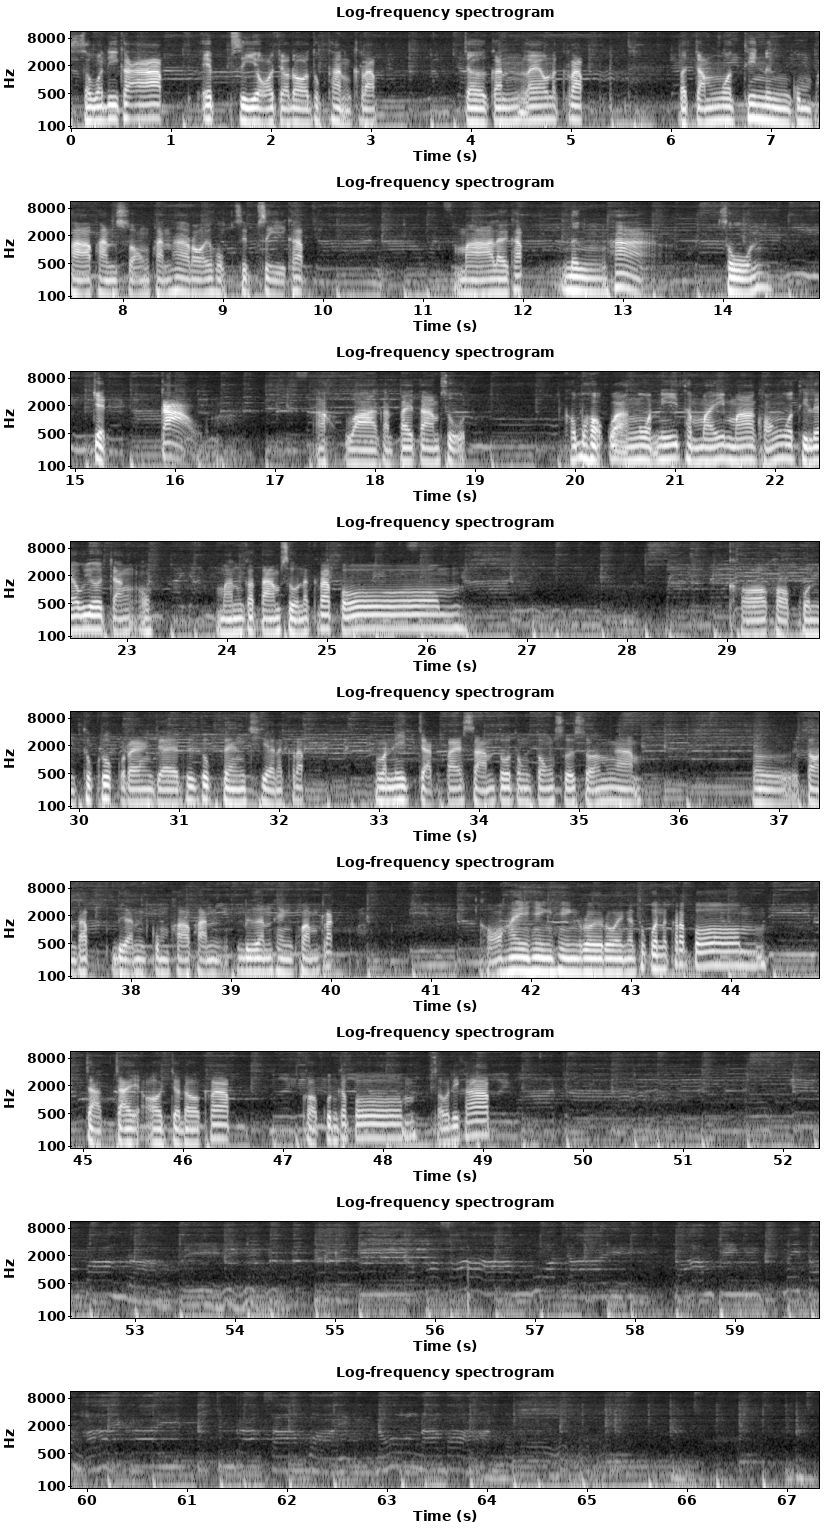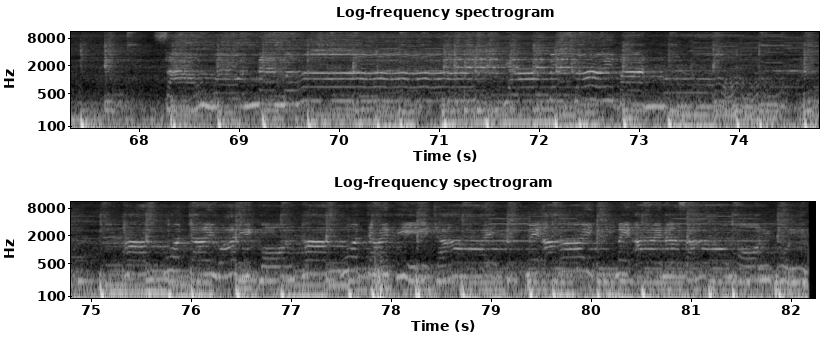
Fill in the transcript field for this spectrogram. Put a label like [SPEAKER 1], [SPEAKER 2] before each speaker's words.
[SPEAKER 1] สวัสดีครับ FC อจดทุกท่านครับ เจอกันแล้วนะครับ ประจำงวดที่ 1 กุมภาพันธ์2564 ครับ มาเลยครับ 15079อะว่ากันไปตามสูตร เขาบอกว่างวดนี้ทำไมมาของงวดที่แล้วเยอะจังโอ้มันก็ตามสูตรนะครับผม อขอบคุณทุกๆ แรงใจที่ทุกแรงเชียร์นะครับ วันนี้จัดไป 3 ตัวตรงๆ สวยๆงามเออตอนรับเดือนกุมภาพันธ์เดือนแห่งความรัก ขอให้เฮงเฮงๆรวยๆ กันทุกคนนะครับผม จากใจอจดอครับ ขอบคุณครับผม สวัสดีครับ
